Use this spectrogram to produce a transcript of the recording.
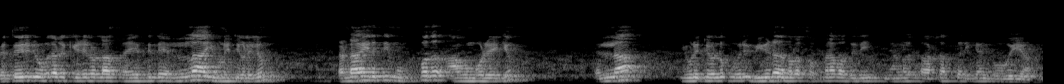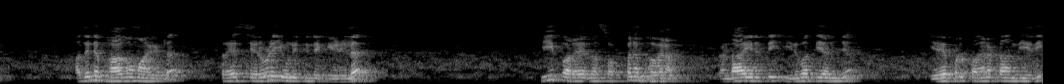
ബത്തേരി രൂപതയുടെ കീഴിലുള്ള ശ്രേയസിന്റെ എല്ലാ യൂണിറ്റുകളിലും രണ്ടായിരത്തി മുപ്പത് ആകുമ്പോഴേക്കും എല്ലാ യൂണിറ്റുകളിലും ഒരു വീട് എന്നുള്ള സ്വപ്ന പദ്ധതി ഞങ്ങൾ സാക്ഷാത്കരിക്കാൻ പോവുകയാണ്. അതിന്റെ ഭാഗമായിട്ട് ശ്രേയസ് ചെറുപുഴ യൂണിറ്റിന്റെ കീഴിൽ ഈ പറയുന്ന സ്വപ്ന ഭവനം രണ്ടായിരത്തി ഇരുപത്തിയഞ്ച് ഏപ്രിൽ പതിനെട്ടാം തീയതി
